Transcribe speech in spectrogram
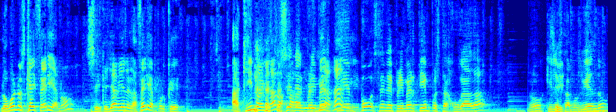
Lo bueno es que hay feria, ¿no? Sí. Que ya viene la feria, porque aquí no hay nada. en el primer tiempo, está en el primer tiempo esta jugada, ¿no? Aquí le estamos viendo.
